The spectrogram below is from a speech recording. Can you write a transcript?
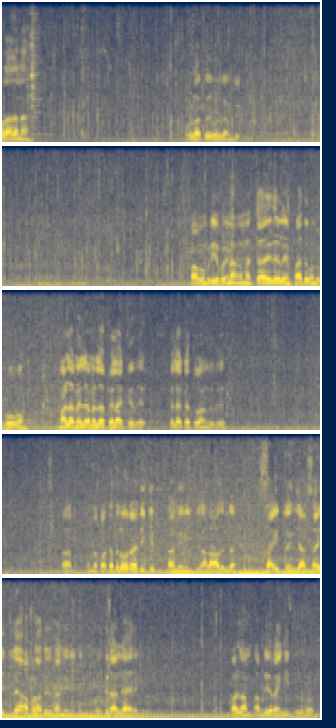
ஓடாதானே அவ்வளோத்துக்கு வெள்ளம் பாப்பம் முடிய போய் நாங்கள் மற்ற இதெல்லாம் பார்த்து கொண்டு போவோம். மழை மெல்ல மெல்ல பிளக்குது. பிளக்க துவங்குது. அந்த பக்கத்தில் ஒரு அடிக்கு தண்ணி நிற்குது அதாவது இந்த சைட்டில் அந்த சைட்டில் அவ்வளோத்துக்கு தண்ணி நிற்குது ஒரு இருக்குது. பள்ளம் அப்படியே இறங்கிட்டு ரோடு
